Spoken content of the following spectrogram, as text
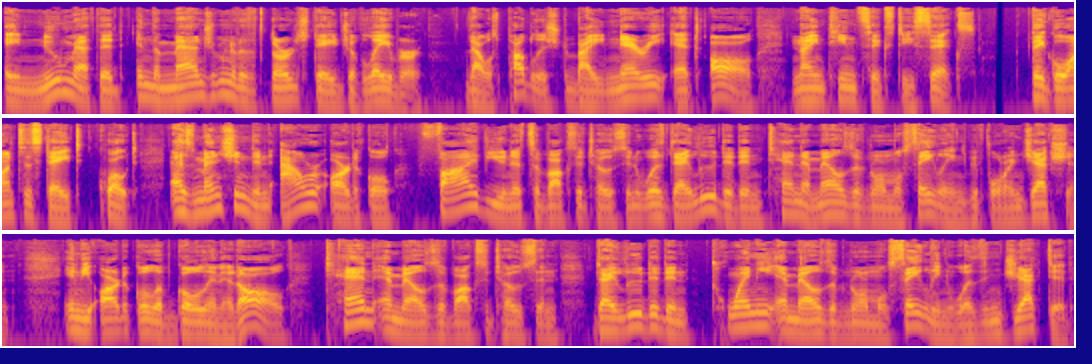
A New Method in the Management of the Third Stage of Labor. That was published by Neri et al., 1966. They go on to state, quote, as mentioned in our article, 5 units of oxytocin was diluted in 10 mLs of normal saline before injection. In the article of Golan et al., 10 mLs of oxytocin diluted in 20 mLs of normal saline was injected.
